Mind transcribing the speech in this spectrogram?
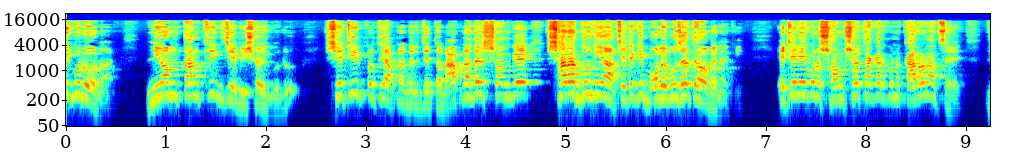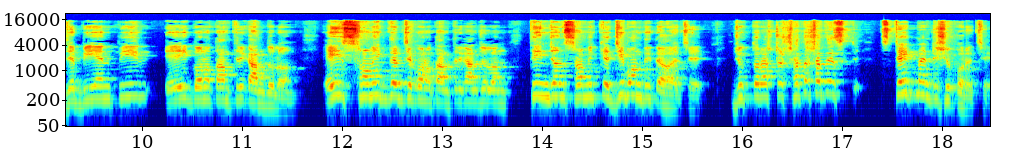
এগুলোও নয়। নিয়মতান্ত্রিক যে বিষয়গুলো সেটির প্রতি আপনাদের যেতে হবে। আপনাদের সঙ্গে সারা দুনিয়া আছে, এটা কি বলে বোঝাতে হবে নাকি? এটা নিয়ে কোনো সংশয় থাকার কোনো কারণ আছে? যে বিএনপির এই গণতান্ত্রিক আন্দোলন, এই শ্রমিকদের যে গণতান্ত্রিক আন্দোলন, তিনজন শ্রমিককে জীবন দিতে হয়েছে যুক্তরাষ্ট্রের সাথে সাথে স্টেটমেন্ট ইস্যু করেছে,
